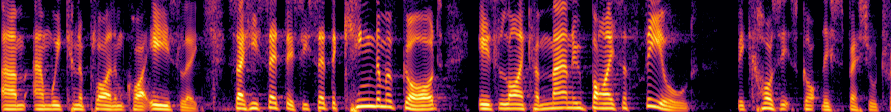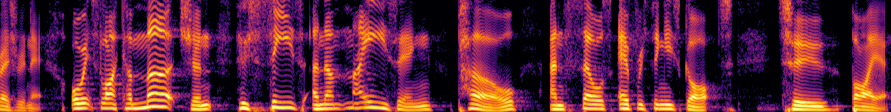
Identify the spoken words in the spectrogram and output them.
um, and we can apply them quite easily. So he said this He said, The kingdom of God is like a man who buys a field because it's got this special treasure in it. Or it's like a merchant who sees an amazing pearl and sells everything he's got to buy it.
